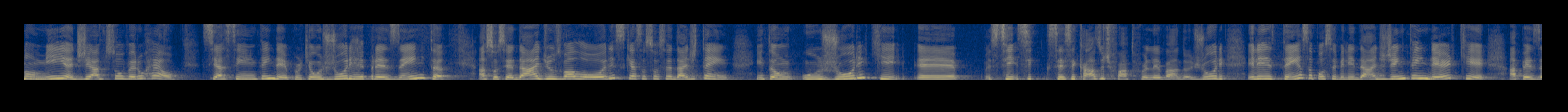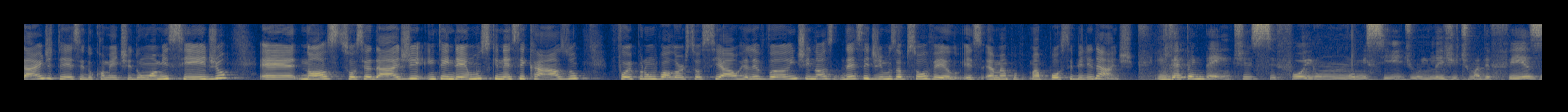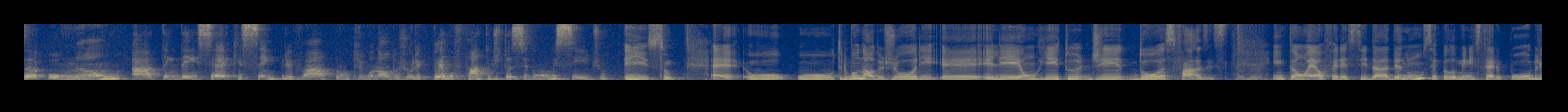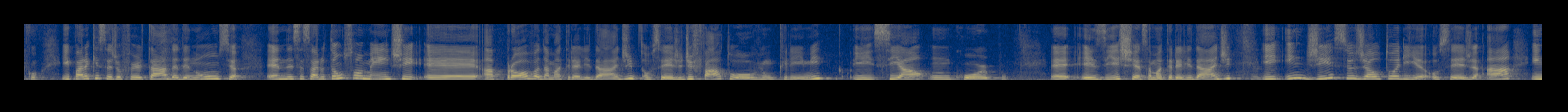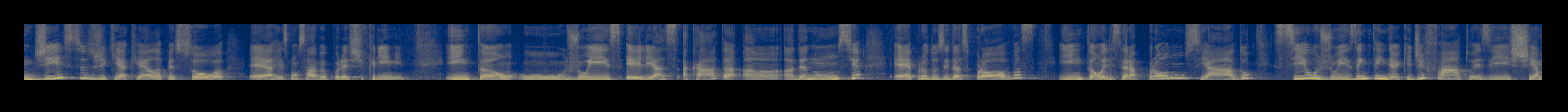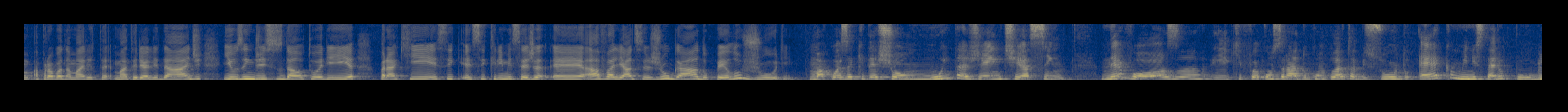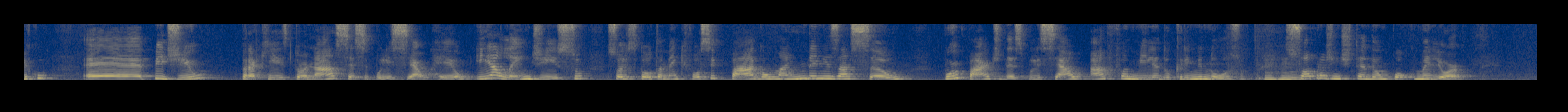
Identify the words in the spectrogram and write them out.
de absolver o réu, se assim entender, porque o júri representa a sociedade e os valores que essa sociedade tem. Então, o júri que é, se, se, se, esse caso de fato for levado a júri, ele tem essa possibilidade de entender que, apesar de ter sido cometido um homicídio, é, nós, sociedade, entendemos que nesse caso foi por um valor social relevante e nós decidimos absolvê-lo. Isso é uma, uma, possibilidade. Independente se foi um homicídio em legítima defesa ou não, a tendência é que sempre vá para um tribunal do júri pelo fato de ter sido um homicídio. Isso. É, o, o tribunal do júri, é, ele é um rito de duas fases. Uhum. Então, é oferecida a denúncia pelo Ministério Público e para que seja ofertada a denúncia, é necessário tão somente é, a prova da matéria materialidade, ou seja, de fato houve um crime e se há um corpo é, existe essa materialidade uhum. e indícios de autoria, ou seja, há indícios de que aquela pessoa é a responsável por este crime. E então o juiz ele acata a, a denúncia, é produzidas as provas e então ele será pronunciado se o juiz entender que de fato existe a, a prova da materialidade e os indícios da autoria para que esse, esse crime seja é, avaliado, seja julgado pelo júri. Uma coisa que deixou muita gente gente assim nervosa e que foi considerado um completo absurdo é que o Ministério Público é, pediu para que tornasse esse policial réu e além disso solicitou também que fosse paga uma indenização por parte desse policial à família do criminoso. Uhum. Só para a gente entender um pouco melhor.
